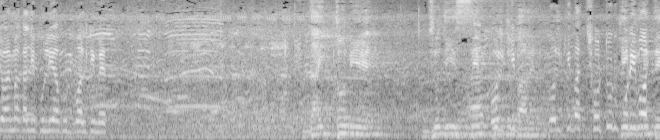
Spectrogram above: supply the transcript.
জয়মাকালী পুলিয়া ফুটবল টিমের দায়িত্ব নিয়ে যদি সেভ করতে গোলকিপার পারেন গোলকিপার ছোটুর পরিবর্তে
